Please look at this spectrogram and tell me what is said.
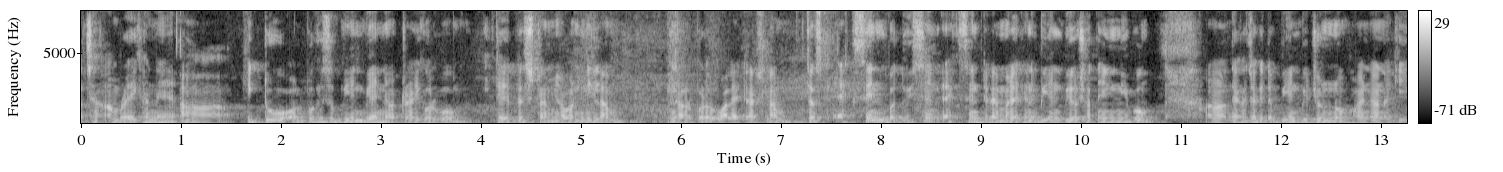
আচ্ছা আমরা এখানে একটু অল্প কিছু বিএনবিআই নেওয়ার ট্রাই করব। তো অ্যাড্রেসটা আমি আবার নিলাম, নেওয়ার পরে ওয়ালেটে আসলাম। জাস্ট এক সেন্ট বা দুই সেন্ট এক সেন্টের আমরা এখানে বিএনবিও সাথে নিব। দেখা যাক এটা বিএনবির জন্য হয় না নাকি।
